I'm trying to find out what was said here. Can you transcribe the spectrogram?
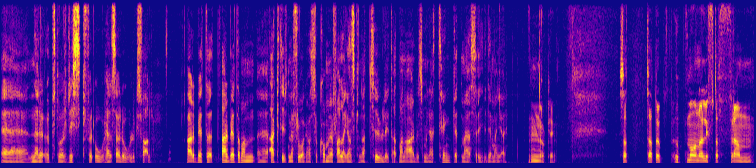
eh, när det uppstår risk för ohälsa eller olycksfall. Arbetet, arbetar man eh, aktivt med frågan så kommer det falla ganska naturligt att man har arbetsmiljötänket med sig i det man gör. Mm, okay. Så att, så att upp, uppmana och lyfta fram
